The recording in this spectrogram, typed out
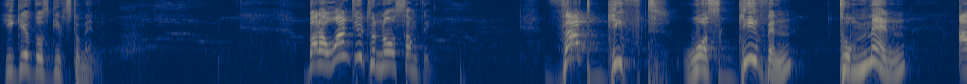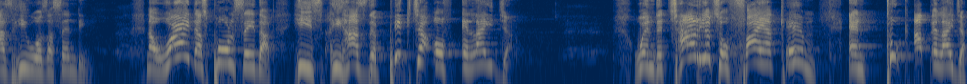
he gave those gifts to men. But I want you to know something. That gift was given to men as he was ascending. Now, why does Paul say that? He's, he has the picture of Elijah. When the chariots of fire came and up Elijah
